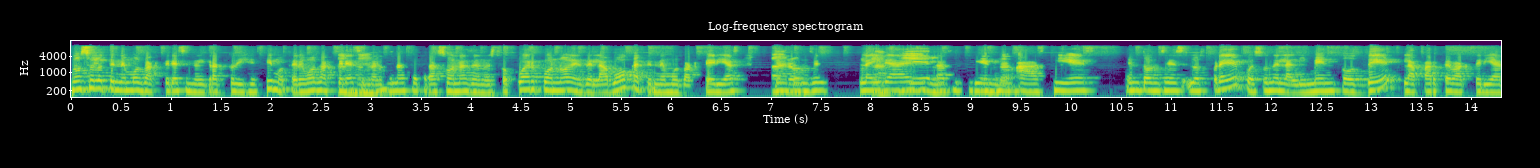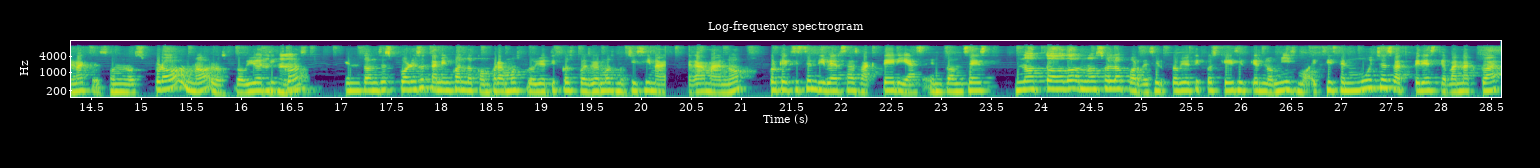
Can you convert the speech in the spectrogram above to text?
No solo tenemos bacterias en el tracto digestivo, tenemos bacterias en algunas otras zonas de nuestro cuerpo, ¿no? Desde la boca tenemos bacterias. Entonces, la idea es estar sufriendo, así es. Entonces, los pre, pues son el alimento de la parte bacteriana, que son los pro, ¿no? Los probióticos. Entonces, por eso también cuando compramos probióticos, pues vemos muchísima gama, ¿no? Porque existen diversas bacterias. Entonces, no todo, no solo por decir probióticos quiere decir que es lo mismo. Existen muchas bacterias que van a actuar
